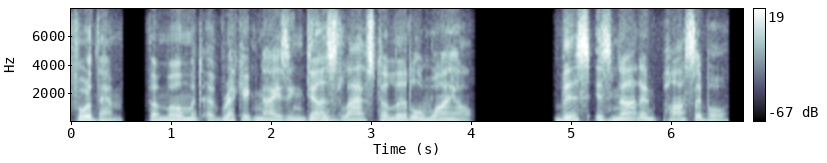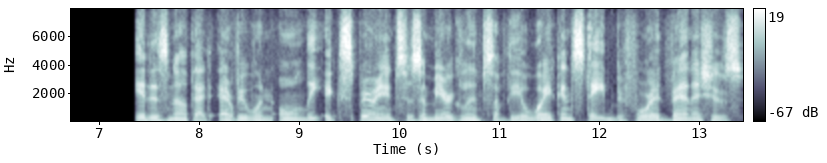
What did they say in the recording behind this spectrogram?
For them, the moment of recognizing does last a little while. This is not impossible. It is not that everyone only experiences a mere glimpse of the awakened state before it vanishes.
